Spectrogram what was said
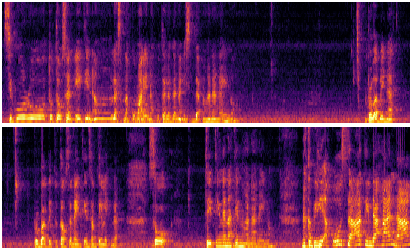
siguro 2018 ang last na kumain ako talaga ng isda, mga nanay, no? Probably not. Probably 2019, something like that. So, titingnan natin mga nanay, no? Nakabili ako sa tindahan ng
